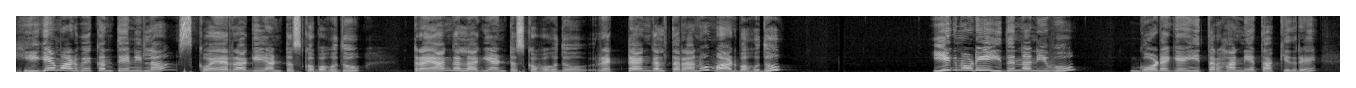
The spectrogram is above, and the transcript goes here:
ಹೀಗೆ ಮಾಡಬೇಕಂತೇನಿಲ್ಲ. ಸ್ಕ್ವಯರ್ ಆಗಿ ಅಂಟಿಸ್ಕೋಬಹುದು ಟ್ರಯಾಂಗಲ್ ಆಗಿ ಅಂಟಿಸ್ಕೋಬಹುದು ರೆಕ್ಟ್ಯಾಂಗಲ್ ಥರನೂ ಮಾಡಬಹುದು. ಈಗ ನೋಡಿ ಇದನ್ನು ನೀವು ಗೋಡೆಗೆ ಈ ತರಹ ನೇತಾಕಿದರೆ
